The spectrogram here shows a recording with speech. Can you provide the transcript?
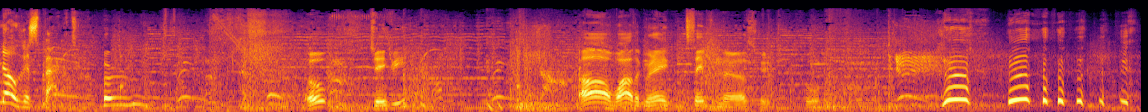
No respect. Oh, JV. Oh, wow, the grenade saved him there. That's pretty cool.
